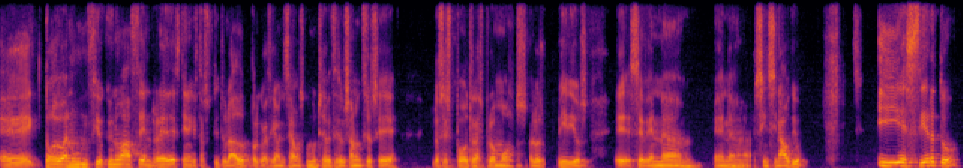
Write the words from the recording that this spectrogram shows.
eh, todo anuncio que uno hace en redes tiene que estar subtitulado, porque básicamente sabemos que muchas veces los anuncios, los spots, las promos, los vídeos eh, se ven en, sin, sin audio. Y es cierto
